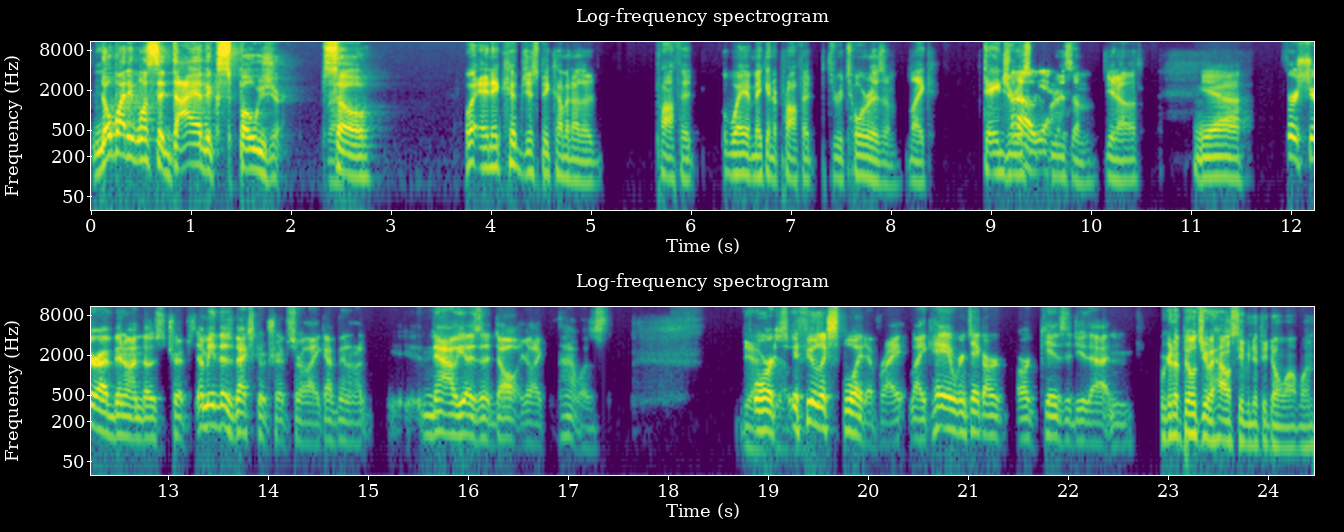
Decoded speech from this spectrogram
nobody wants to die of exposure. So Well, and it could just become another profit way of making a profit through tourism, like dangerous Oh, yeah. tourism. You know, Yeah. For sure, I've been on those trips. I mean, those Mexico trips are like I've been on. Now, as an adult, you're like that was, yeah. or it's- it feels exploitive, right? Like, hey, we're gonna take our our kids to do that, and We're gonna build you a house even if you don't want one.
